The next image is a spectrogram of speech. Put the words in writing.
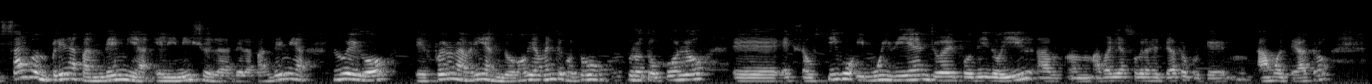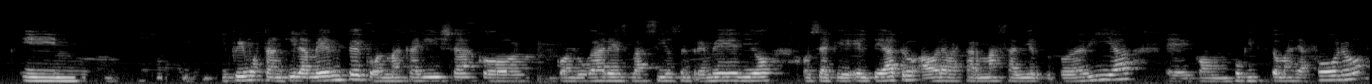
salvo en plena pandemia, el inicio de la, de la pandemia, luego fueron abriendo, obviamente con todo un protocolo exhaustivo y muy bien, yo he podido ir a, a, varias obras de teatro porque amo el teatro. Y y fuimos tranquilamente con mascarillas, con, con, lugares vacíos entre medio, o sea que el teatro ahora va a estar más abierto todavía, eh, con un poquitito más de aforo.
